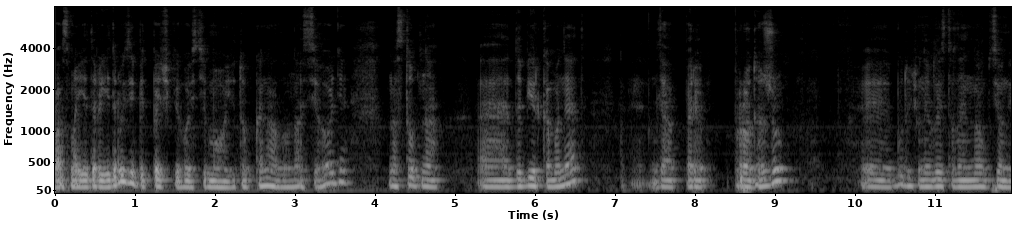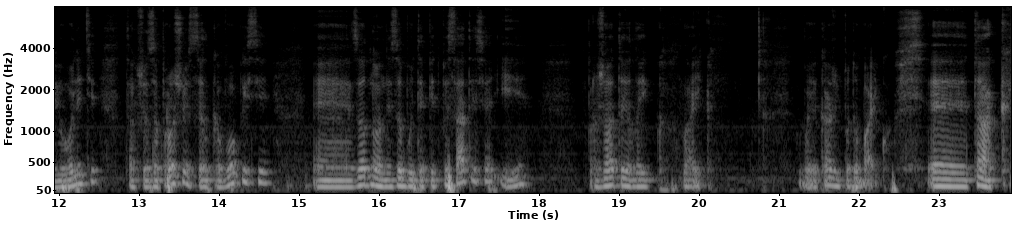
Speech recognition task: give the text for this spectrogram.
вас, мої дорогі друзі, підписчики, гості мого YouTube каналу. У нас сьогодні наступна е, добірка монет для перепродажу. Е, будуть вони виставлені на аукціон Віоліті. Так що запрошую, ссылка в описі. Е, заодно не забудьте підписатися і прожати лайк. лайк. Бо як кажуть, подобайку. Так,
